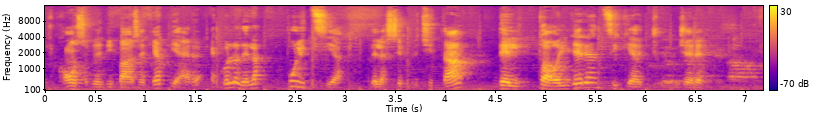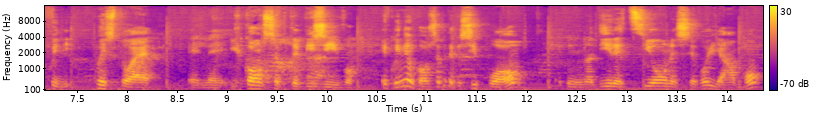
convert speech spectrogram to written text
il concept di base che ha Pierre, è quello della pulizia, della semplicità, del togliere anziché aggiungere. Quindi questo è il, il concept visivo e quindi è un concept che si può quindi una direzione se vogliamo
